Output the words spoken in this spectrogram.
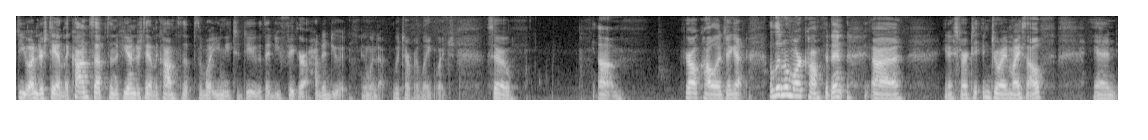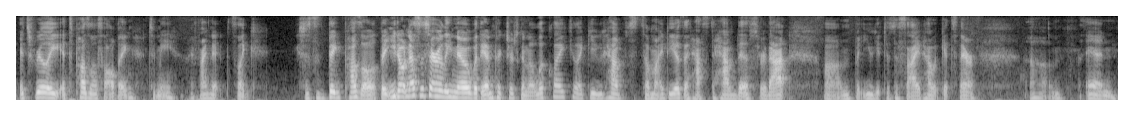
do you understand the concepts? And if you understand the concepts and what you need to do then you figure out how to do it in whichever language. So um, throughout college i got a little more confident. Uh, you know, i started to enjoy myself and it's really it's puzzle solving to me i find it it's like it's just a big puzzle but you don't necessarily know what the end picture is going to look like like you have some ideas it has to have this or that um, but you get to decide how it gets there um, and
